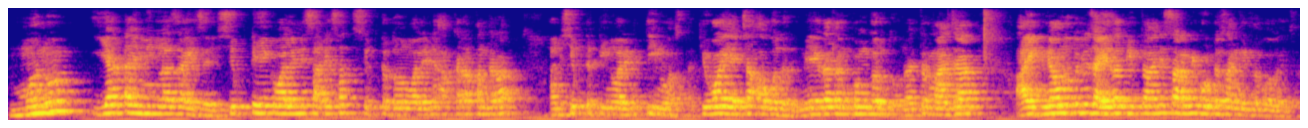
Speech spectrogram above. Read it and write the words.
म्हणून या टायमिंगला जायचंय. शिफ्ट एक वाल्याने साडेसात शिफ्ट दोन वाल्याने अकरा पंधरा आणि शिफ्ट तीन वाल्याने तीन वाजता किंवा याच्या अगोदर. मी एकदा कन्फर्म करतो. नाहीतर माझ्या ऐकण्यावर तुम्ही जायचा तिथं आणि सरांनी खोटं सांगितलं बोलायचं.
